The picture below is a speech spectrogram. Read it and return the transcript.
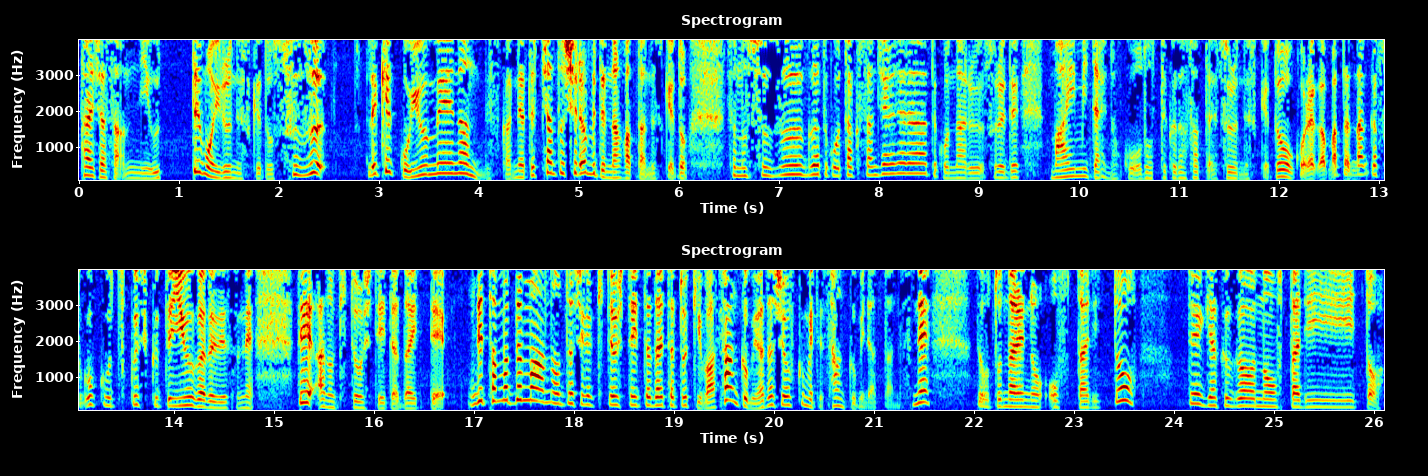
大社さんに売っってもいるんですけど、鈴。あれ結構有名なんですかね。私ちゃんと調べてなかったんですけど、その鈴がこうたくさんジャラジャラってこうなる、それで舞みたいのをこう踊ってくださったりするんですけど、これがまたなんかすごく美しくて優雅でですね。で、あの、祈祷していただいて。で、たまたまあの、私が祈祷していただいた時は3組、私を含めて3組だったんですね。で、お隣のお二人と、で、逆側のお二人と、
